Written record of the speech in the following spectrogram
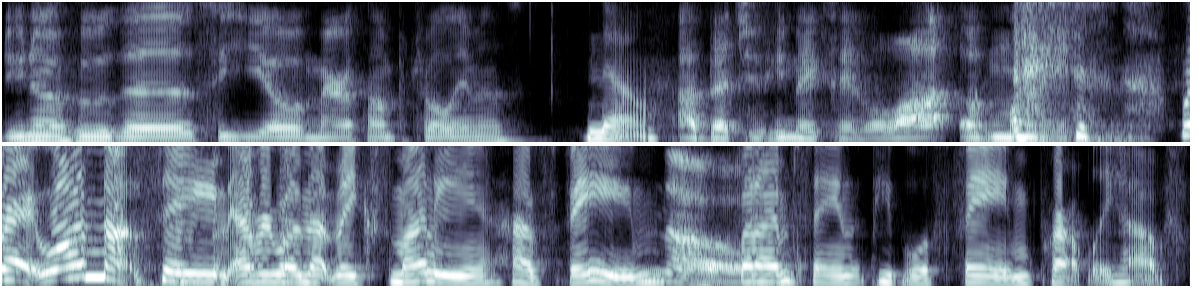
Do you know who the CEO of Marathon Petroleum is? No. I bet you he makes a lot of money. Right. Well, I'm not saying everyone that makes money has fame, no, but I'm saying that people with fame probably have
